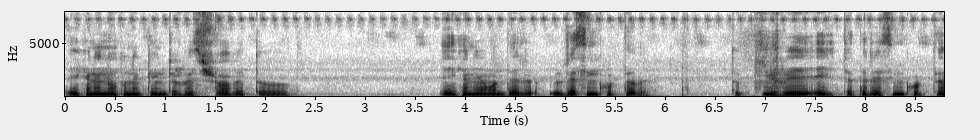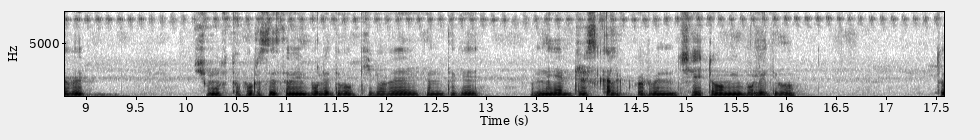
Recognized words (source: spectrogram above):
এখানে নতুন একটা ইন্টারফেস হবে, তো এইখানে আমাদের রেসিং করতে হবে। তো কীভাবে এইটাতে রেসিং করতে হবে, সমস্ত প্রসেস আমি বলে দেবো। কীভাবে এখান থেকে আপনি অ্যাড্রেস কালেক্ট করবেন সেইটাও আমি বলে দেবো। তো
